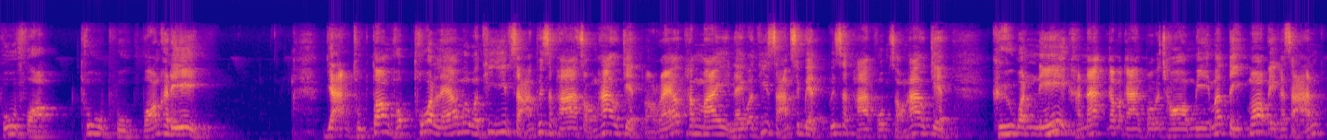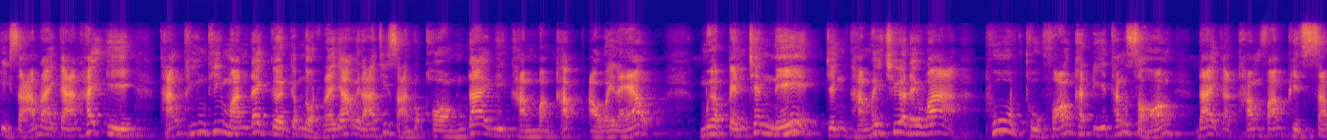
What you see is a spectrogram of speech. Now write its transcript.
ผู้ฟ้องผู้ผูกฟ้องคดี อย่างถูกต้องครบถ้วนแล้วเมื่อวันที่ 23 พฤษภาคม257 แล้วทำไมในวันที่ 31 พฤษภาคม 257คือวันนี้คณะกรรมการปปชมีมติมอบเอกสารอีก 3 รายการให้อีก ทั้งทิ้งที่มันได้เกินกำหนดระยะเวลาที่ศาลปกครองได้มีคำบังคับเอาไว้แล้ว เมื่อเป็นเช่นนี้จึงทำให้เชื่อได้ว่า ผู้ถูกฟ้องคดีทั้งสอง ได้กระทำความผิดซ้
